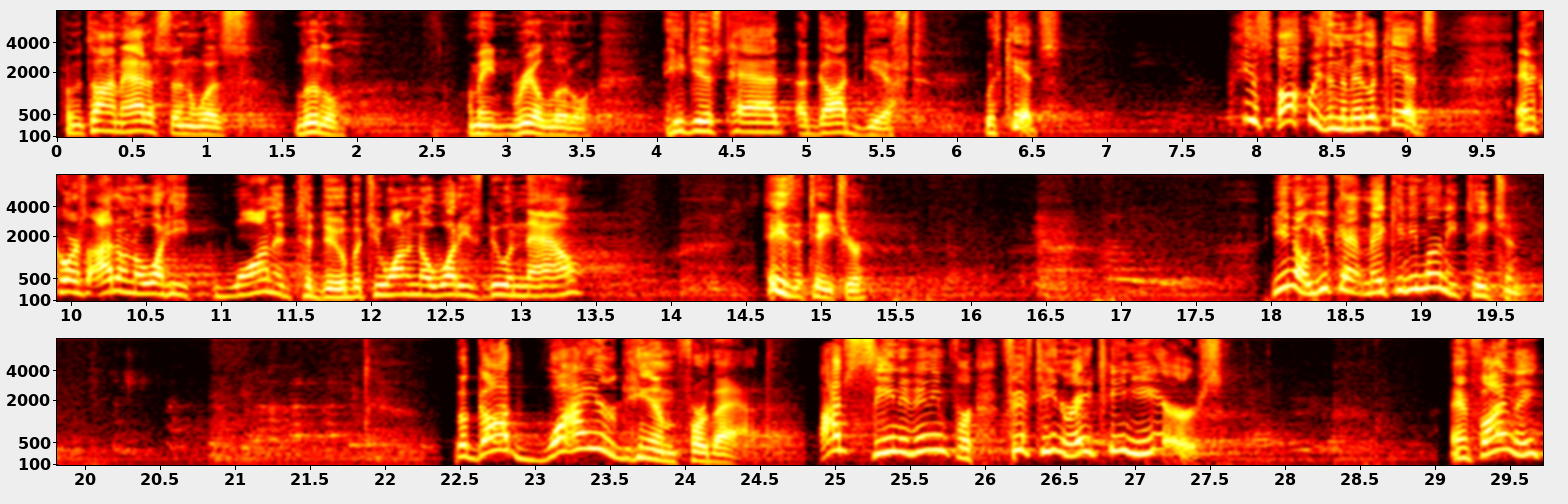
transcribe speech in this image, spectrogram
From the time Addison was little, I mean, real little, he just had a God gift with kids. He was always in the middle of kids. And of course, I don't know what he wanted to do, but you want to know what he's doing now? He's a teacher. You know, you can't make any money teaching. But God wired him for that. I've seen it in him for 15 or 18 years. And finally,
